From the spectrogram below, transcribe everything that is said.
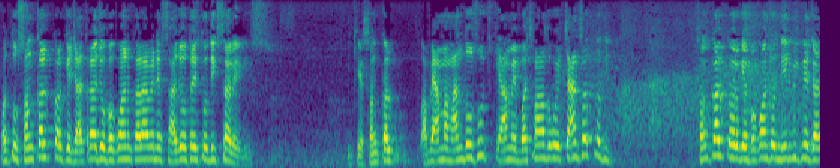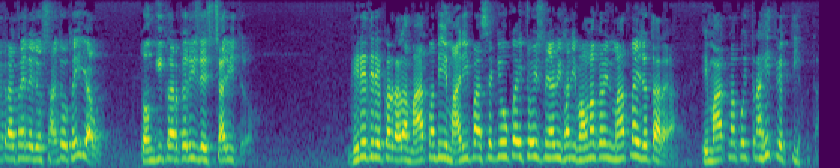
પણ તું સંકલ્પ કર કે જાત્રા જો ભગવાન કરાવે ને સાજો થઈશ તો દીક્ષા લઈ લઈશ. કે સંકલ્પ, હવે આમાં વાંધો શું જ કે આમે બચવાનો તો કોઈ ચાન્સ જ નથી. સંકલ્પ કર્યો કે ભગવાન જો નિર્વિઘ્ને જાત્રા થાય ને જો સાજો થઈ જાઉં તો અંગીકાર કરી જઈશ ચારિત્ર. ધીરે ધીરે કરતા હતા. મહાત્મા બી મારી પાસે કેવું કઈ ચોઈસ નહીં. આવી ખાલી ભાવના કરીને મહાત્મા જતા રહ્યા. એ મહાત્મા કોઈ ત્રાહિત વ્યક્તિ હતા.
